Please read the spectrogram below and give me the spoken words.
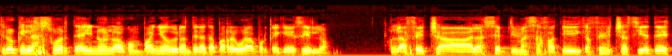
creo que la suerte ahí nos lo acompañó durante la etapa regular, porque hay que decirlo, la fecha, la séptima, esa fatídica fecha 7,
